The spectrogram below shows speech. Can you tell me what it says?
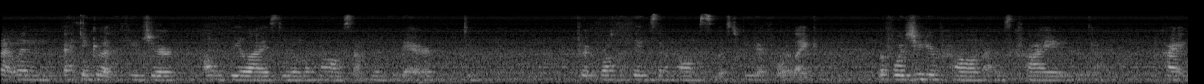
But When I think about the future, I'll realize, you know, my mom's not going to be there to for, all the things that a mom's supposed to be there for. Like before junior prom, I was crying, crying,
